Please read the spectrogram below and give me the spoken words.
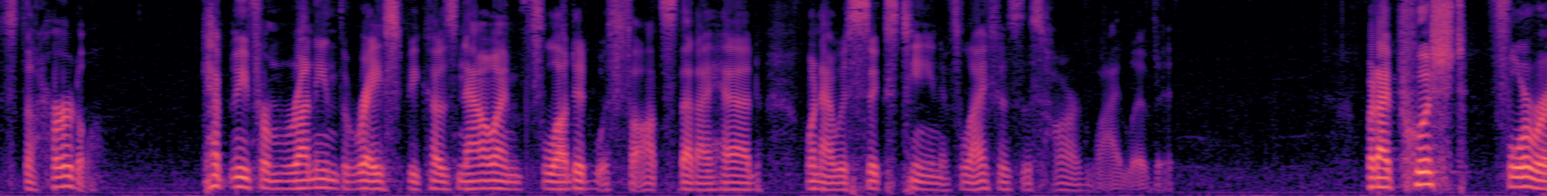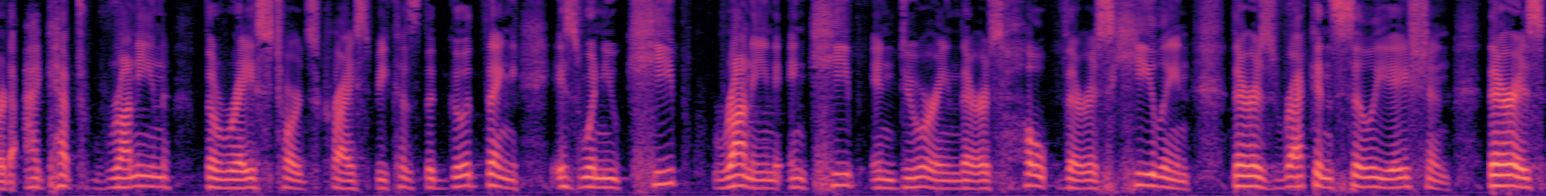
It's the hurdle. Kept me from running the race because now I'm flooded with thoughts that I had when I was 16. If life is this hard, why live it? But I pushed forward. I kept running the race towards Christ because the good thing is when you keep running and keep enduring, there is hope, there is healing, there is reconciliation. There is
